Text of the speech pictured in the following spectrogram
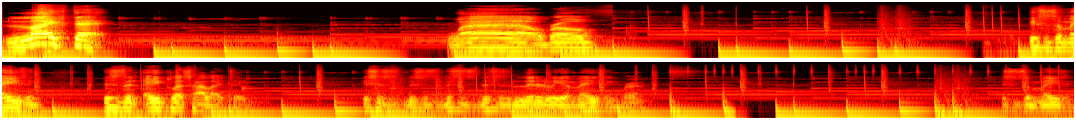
like that. Wow, bro. This is amazing. This is an A plus highlight tape. This is this is this is this is literally amazing, bro. This is amazing.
